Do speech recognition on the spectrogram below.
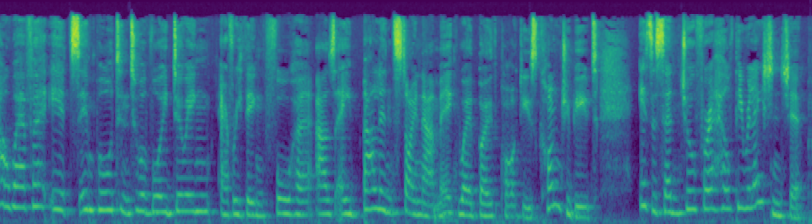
However, it's important to avoid doing everything for her as a balanced dynamic where both parties contribute is essential for a healthy relationship.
